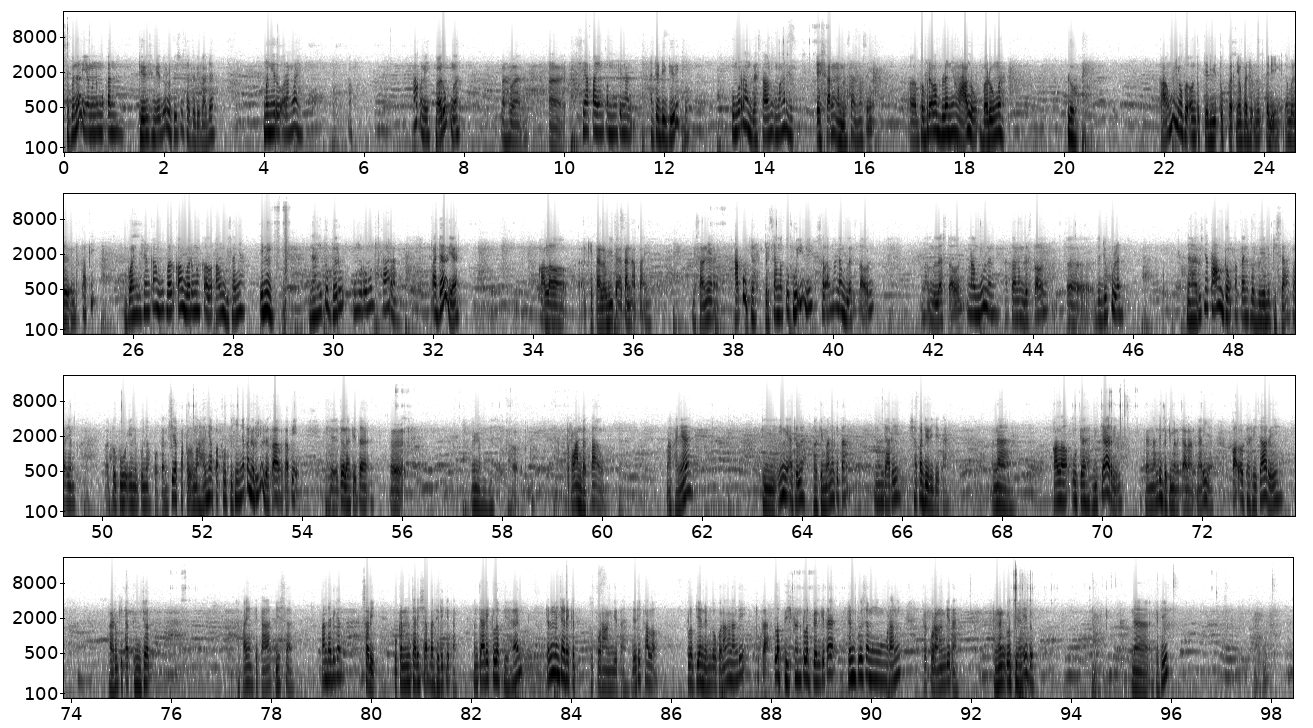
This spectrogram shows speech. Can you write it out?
sebenarnya menemukan diri sendiri itu lebih susah daripada meniru orang lain aku nih baru nggak bahwa uh, siapa yang kemungkinan ada di diriku? Umur 16 tahun kemarin. Eh sekarang 16 tahun maksudnya uh, beberapa bulan yang lalu baru nggak loh kamu nyoba untuk jadi youtuber nyoba untuk jadi ini nyoba jadi itu tapi bukan passion kamu. Baru kamu baru nggak kalau kamu bisanya ini. Nah itu baru umur umur sekarang. Padahal ya kalau kita logika kan apa ya misalnya aku udah bersama tubuh ini selama 16 tahun. 16 tahun 6 bulan atau 16 tahun eh, 7 bulan. Nah harusnya tahu dong apa yang tubuh ini bisa apa yang eh, tubuh ini punya potensi apa kelemahannya apa kelebihannya. Kan harusnya udah tahu tapi ya itulah kita eh, memang eh, terlambat tahu. Makanya di ini adalah bagaimana kita mencari siapa diri kita Nah, kalau udah dicari dan nanti bagaimana cara nyarinya? Kalau udah dicari, baru kita genjot apa yang kita bisa. Kan tadi kan, sorry, bukan mencari siapa diri kita, mencari kelebihan dan mencari ke kekurangan kita. Jadi kalau kelebihan dan kekurangan nanti kita lebihkan kelebihan kita dan berusaha mengurangi kekurangan kita dengan kelebihan itu. Nah, jadi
